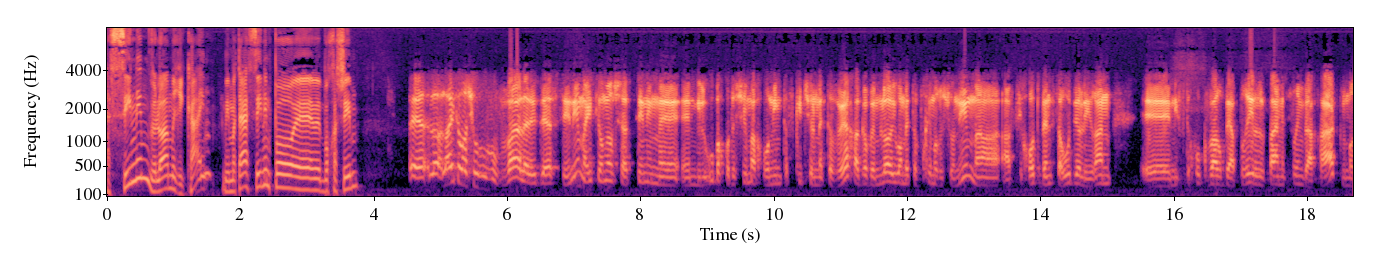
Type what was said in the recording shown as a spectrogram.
הסינים ולא האמריקאים? ממתי הסינים פה אה, בוחשים? אה, לא, לא הייתי אומר שהוא הובל על ידי הסינים, הייתי אומר שהסינים אה, אה, מילאו בחודשים האחרונים תפקיד של מתווך. אגב, הם לא היו המתווכים הראשונים, השיחות בין סעודיה לאיראן נפתחו כבר באפריל 2021, כלומר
